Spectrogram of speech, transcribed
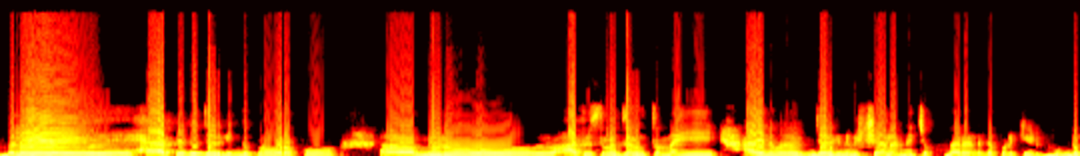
భలే హ్యాపీగా జరిగింది ఇప్పుడు వరకు. మీరు ఆఫీసులో జరుగుతున్నాయి. ఆయన జరిగిన విషయాలన్నీ చెప్తున్నారు అనేటప్పటికీ గుండె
